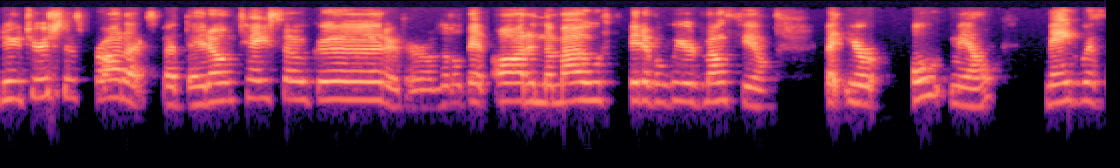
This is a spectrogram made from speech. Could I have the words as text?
nutritious products but they don't taste so good or they're a little bit odd in the mouth bit of a weird mouthfeel but your oat milk made with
